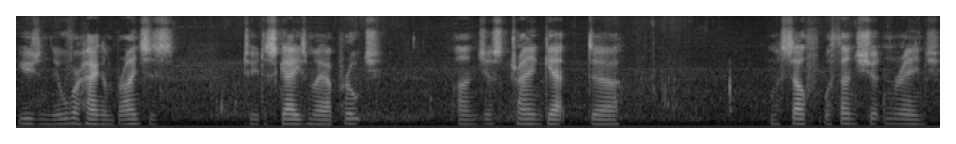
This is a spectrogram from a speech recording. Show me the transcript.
using the overhanging branches to disguise my approach and just try and get uh, myself within shooting range.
